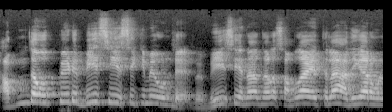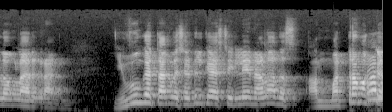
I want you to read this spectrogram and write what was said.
அந்த ஒப்பீடு பிசிஎஸ்சிக்குமே உண்டு. இப்ப பிசி என்ன இருந்தாலும் சமுதாயத்துல அதிகாரம் உள்ளவங்களா இருக்கிறாங்க. இவங்க தங்களை ஷெட்யூல் காஸ்ட் இல்லைனாலும் அந்த மற்ற மக்கள்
